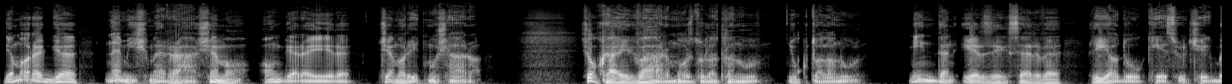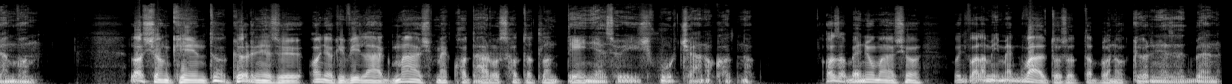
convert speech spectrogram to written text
de ma reggel nem ismer rá sem a hangerejére, sem a ritmusára. Sokáig vár mozdulatlanul, nyugtalanul. Minden érzékszerve riadó készültségben van. Lassanként a környező anyagi világ más meghatározhatatlan tényező is furcsának hatnak. Az a benyomása, hogy valami megváltozott abban a környezetben,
